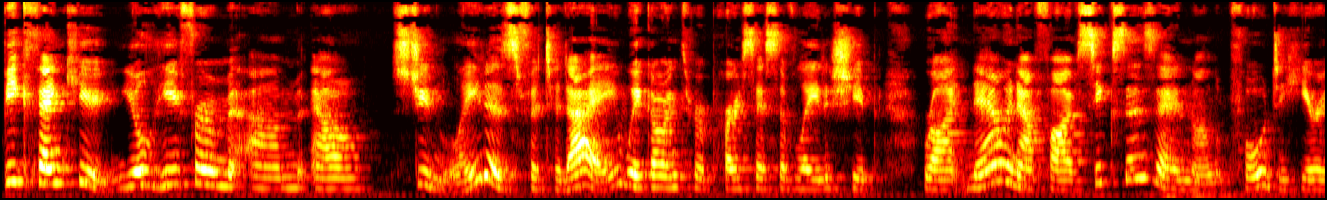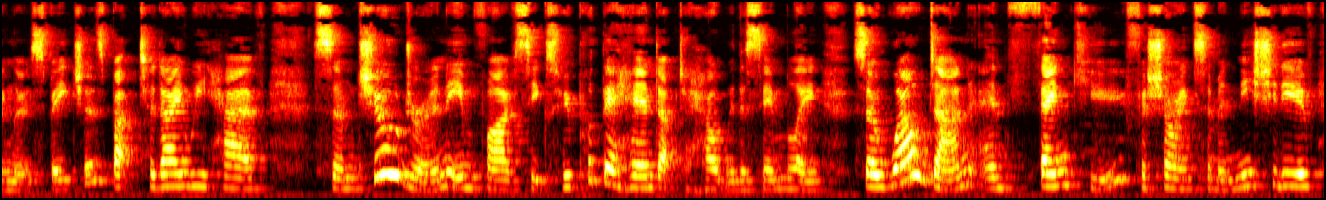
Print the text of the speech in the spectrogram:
Big thank you. You'll hear from um, our student leaders for today. We're going through a process of leadership right now in our five sixes, and I look forward to hearing those speeches. But today we have some children in five six who put their hand up to help with assembly. So well done, and thank you for showing some initiative,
